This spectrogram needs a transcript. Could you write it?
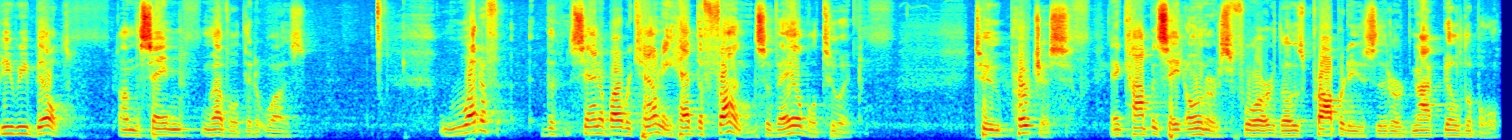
be rebuilt on the same level that it was? What if the Santa Barbara County had the funds available to it to purchase and compensate owners for those properties that are not buildable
